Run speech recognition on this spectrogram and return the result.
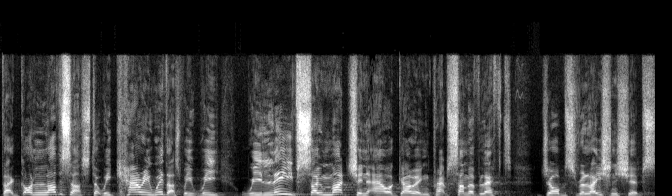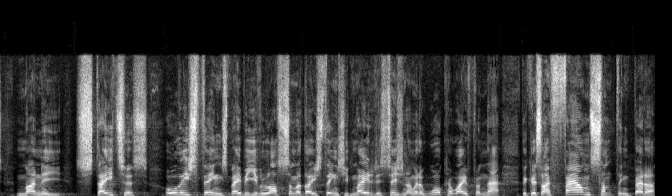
that God loves us, that we carry with us. We, we, we leave so much in our going. Perhaps some have left jobs, relationships, money, status, all these things. Maybe you've lost some of those things. You've made a decision. I'm going to walk away from that because I found something better.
